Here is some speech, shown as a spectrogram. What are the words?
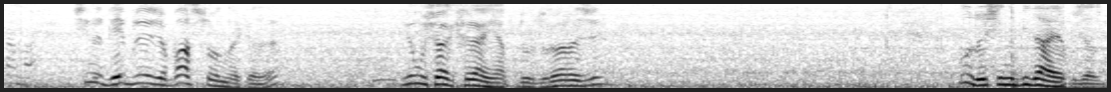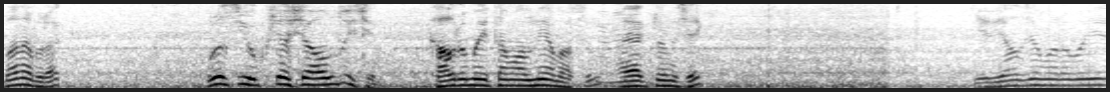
Tamam. Şimdi debriyaja bas sonuna kadar. Yumuşak fren yap durdur aracı. Bunu şimdi bir daha yapacağız. Bana bırak. Burası yokuş aşağı olduğu için kavramayı tam anlayamazsın. Ayaklarını çek. Geriye alacağım arabayı.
